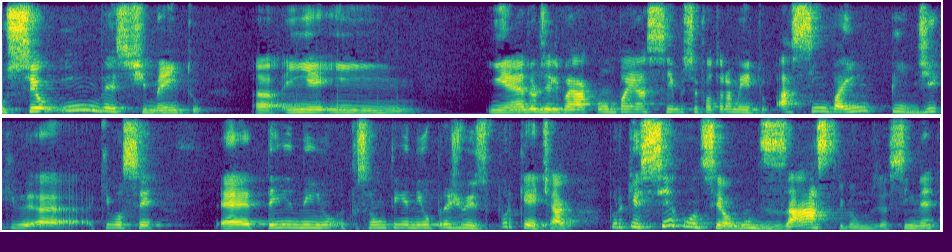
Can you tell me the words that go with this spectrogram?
o seu investimento uh, em, em, em AdWords ele vai acompanhar sempre o seu faturamento. Assim vai impedir que, uh, que você é, tenha nenhum, você não tenha nenhum prejuízo. Por quê, Thiago? Porque se acontecer algum desastre, vamos dizer assim, né?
